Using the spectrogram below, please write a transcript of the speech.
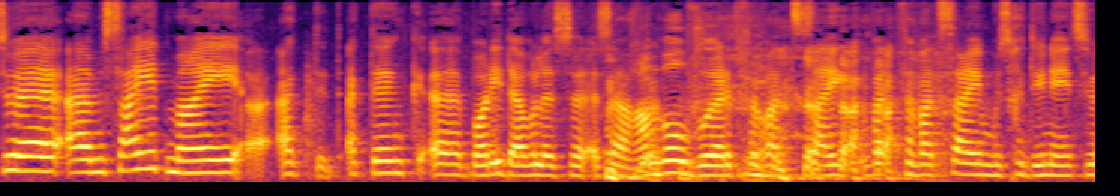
so ehm um, sy het my ek ek dink 'n uh, body double is 'n is 'n humble woord vir wat sy wat vir wat sy moes gedoen het. So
